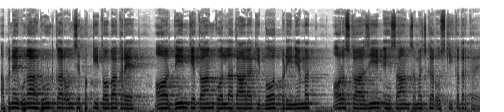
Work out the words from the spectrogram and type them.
اپنے گناہ ڈھونڈ کر ان سے پکی توبہ کرے اور دین کے کام کو اللہ تعالیٰ کی بہت بڑی نعمت اور اس کا عظیم احسان سمجھ کر اس کی قدر کرے۔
